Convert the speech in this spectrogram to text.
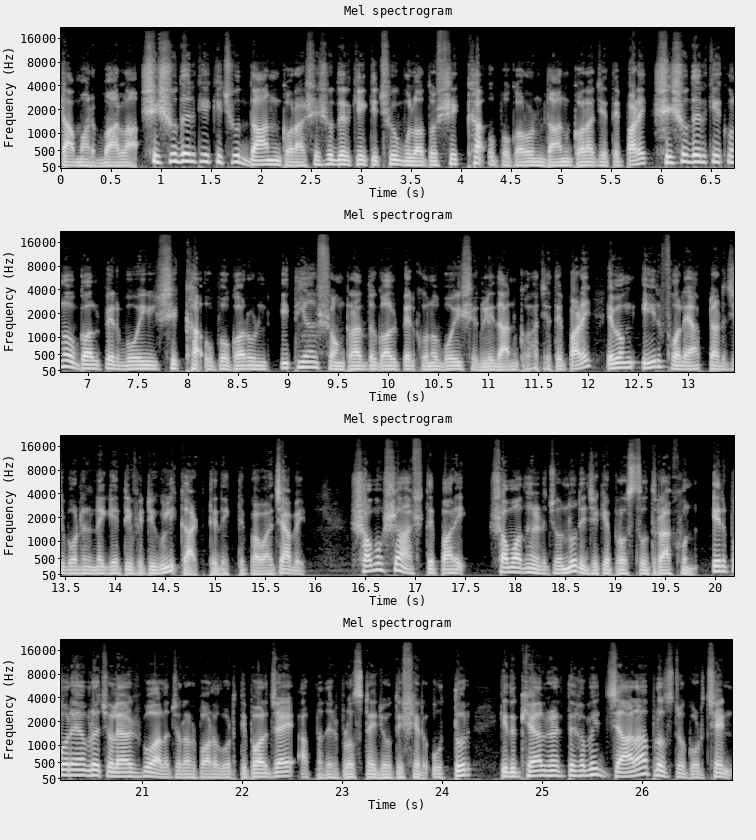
তামার বালা। শিশুদেরকে কিছু দান করা, শিশুদেরকে কিছু মূলত শিক্ষা উপকরণ দান করা যেতে পারে। শিশুদেরকে কোনো গল্পের বই, শিক্ষা উপকরণ, ইতিহাস সংক্রান্ত গল্পের কোনো বই সেগুলি দান করা যেতে পারে এবং এর ফলে আপনার জীবনের নেগেটিভিটিগুলি কাটতে দেখতে পাওয়া যাবে। সমস্যা আসতে পারে। সমাধানের জন্য নিজেকে প্রস্তুত রাখুন। এরপরে আমরা চলে আসব আলোচনার পরবর্তী পর্যায়ে আপনাদের প্রশ্নে জ্যোতিষের উত্তর। কিন্তু খেয়াল রাখতে হবে, যারা প্রশ্ন করছেন,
